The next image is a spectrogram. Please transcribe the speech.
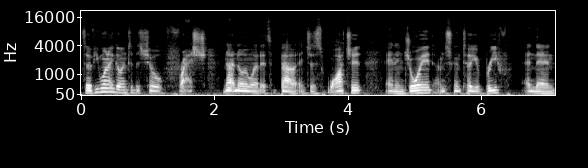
So if you want to go into the show fresh, not knowing what it's about, and just watch it and enjoy it, I'm just going to tell you brief and then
